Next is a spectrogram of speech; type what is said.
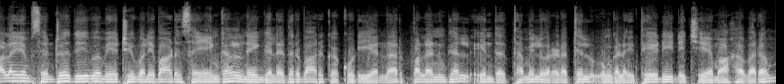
ஆலயம் சென்று தீபம் ஏற்றி வழிபாடு செய்யுங்கள். நீங்கள் எதிர்பார்க்கக்கூடிய நற்பலன்கள் இந்த தமிழ் வருடத்தில் உங்களை தேடி நிச்சயமாக வரும்.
